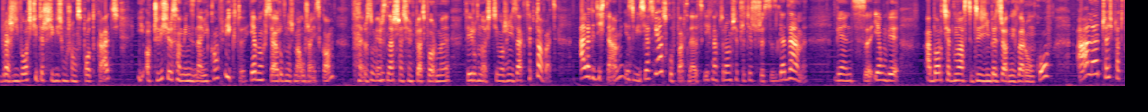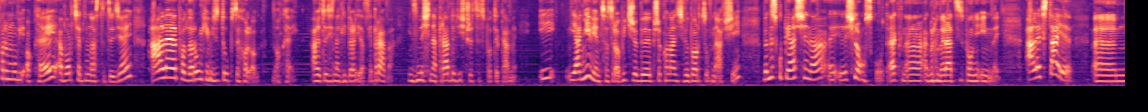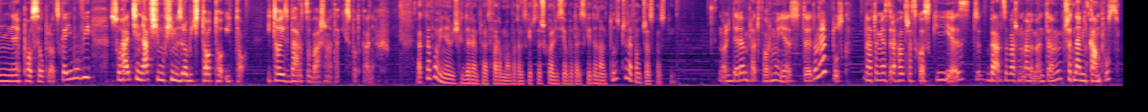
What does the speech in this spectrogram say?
wrażliwości też się gdzieś muszą spotkać i oczywiście, że są między nami konflikty. Ja bym chciała równość małżeńską. Rozumiem, że znaczna część Platformy tej równości może nie zaakceptować. Ale gdzieś tam jest wizja związków partnerskich, na którą się przecież wszyscy zgadzamy. Więc ja mówię, aborcja 12 tydzień bez żadnych warunków, ale część Platformy mówi, ok, aborcja 12 tydzień, ale pod warunkiem wizyty u psychologa. No Okej, ale to jest jednak liberalizacja prawa, więc my się naprawdę gdzieś wszyscy spotykamy. I ja nie wiem, co zrobić, żeby przekonać wyborców na wsi. Będę skupiała się na e, Śląsku, tak, na aglomeracji zupełnie innej. Ale wstaje em, poseł Plocka i mówi, słuchajcie, na wsi musimy zrobić to, to i to. I to jest bardzo ważne na takich spotkaniach. A kto powinien być liderem Platformy Obywatelskiej, czy też Koalicji Obywatelskiej, Donald Tusk czy Rafał Trzaskowski? No, liderem Platformy jest Donald Tusk. Natomiast Rafał Trzaskowski jest bardzo ważnym elementem. Przed nami kampus.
